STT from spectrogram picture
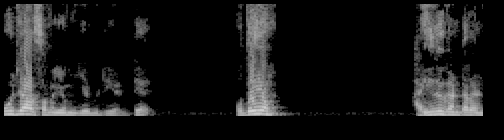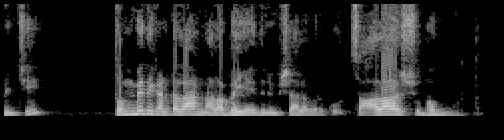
పూజా సమయం ఏమిటి అంటే ఉదయం ఐదు గంటల నుంచి తొమ్మిది గంటల నలభై ఐదు నిమిషాల వరకు చాలా శుభముహూర్తం.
